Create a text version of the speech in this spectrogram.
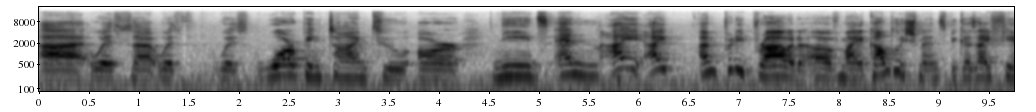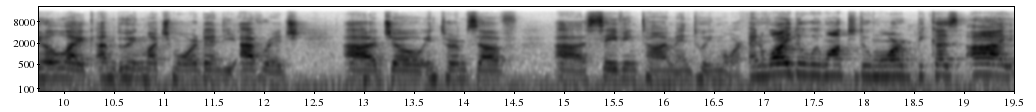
uh, with uh, with with warping time to our needs, and I I I'm pretty proud of my accomplishments because I feel like I'm doing much more than the average uh, Joe in terms of uh, saving time and doing more. And why do we want to do more? Because I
